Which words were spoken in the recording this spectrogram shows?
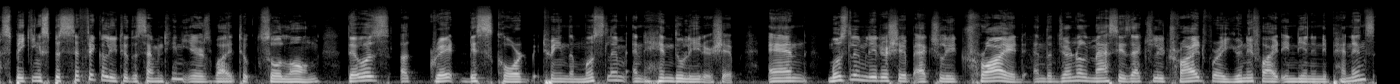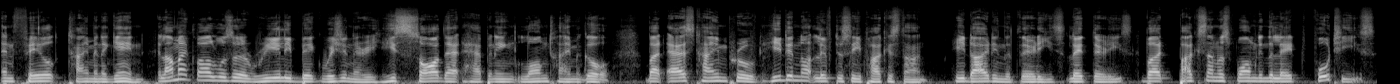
speaking specifically to the 17 years why it took so long, there was a great discord between the Muslim and Hindu leadership. And Muslim leadership actually tried, and the general masses actually tried for a unified Indian independence and failed time and again. Allama Iqbal was a really big visionary. He saw that happening long time ago. But as time proved, he did not live to see Pakistan. He died in the 30s, late 30s. But Pakistan was formed in the late 40s.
